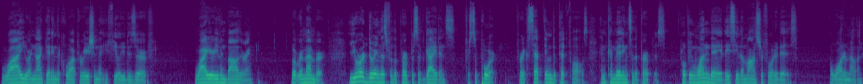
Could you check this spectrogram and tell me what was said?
Why you are not getting the cooperation that you feel you deserve. Why you're even bothering. But remember, you are doing this for the purpose of guidance, for support, for accepting the pitfalls, and committing to the purpose, hoping one day they see the monster for what it is a watermelon.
